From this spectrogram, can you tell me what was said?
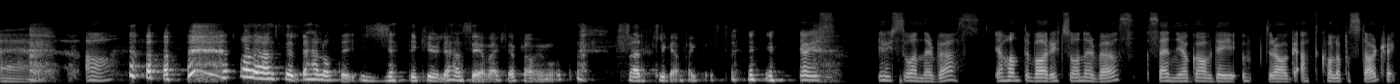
Eh, ja. ja, det, här, låter jättekul. Det här ser jag verkligen fram emot. verkligen faktiskt. Jag är, jag är så nervös. Jag har inte varit så nervös sedan jag gav dig uppdrag att kolla på Star Trek.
